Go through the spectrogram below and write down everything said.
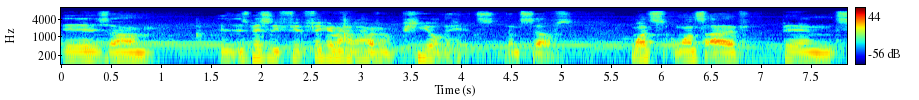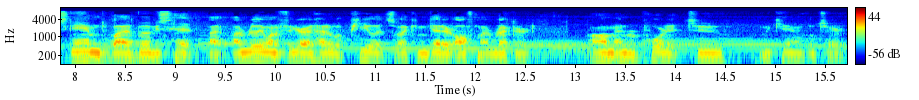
is um, is basically fi- figuring out how to appeal the hits themselves. Once once I've been scammed by a bogus hit, I, I really want to figure out how to appeal it so I can get it off my record um, and report it to Mechanical Turk.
